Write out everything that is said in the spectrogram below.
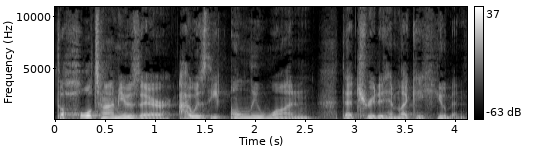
the whole time he was there, I was the only one that treated him like a human.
